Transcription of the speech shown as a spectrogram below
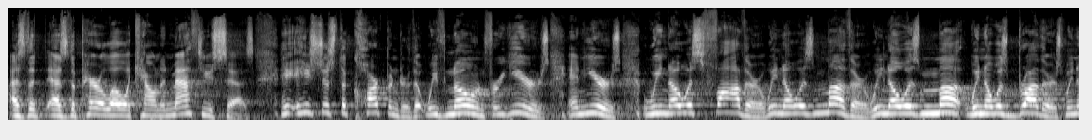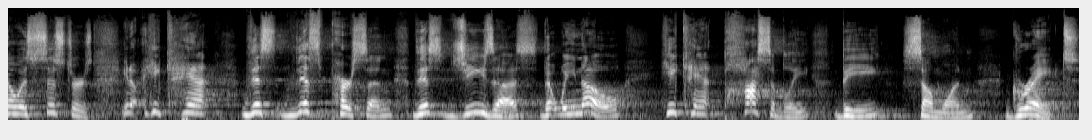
as the, as the parallel account in Matthew says. He, he's just the carpenter that we've known for years and years. We know his father, we know his mother, we know his, mo- we know his brothers, we know his sisters. You know, he can't, this, this person, this Jesus that we know, he can't possibly be someone great.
